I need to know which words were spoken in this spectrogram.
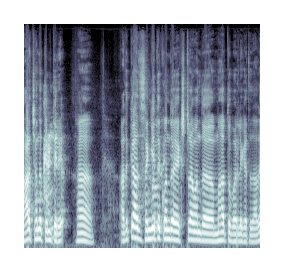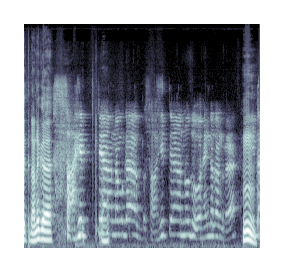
ಭಾಳ ಚಂದ ತುಂಬ್ತೀರಿ. ಹಾಂ. ಅದಕ್ಕೆ ಅದು ಸಂಗೀತಕ್ಕೊಂದು ಎಕ್ಸ್ಟ್ರಾ ಒಂದು ಮಹತ್ವ ಬರ್ಲಿಕ್ಕತ್ತದ ಅದಕ್ಕೆ ನನಗೆ ಸಾಹಿತ್ಯ ನಮ್ಗ ಸಾಹಿತ್ಯ ಅನ್ನೋದು ಹೆಂಗದಂದ್ರ ಈಗ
